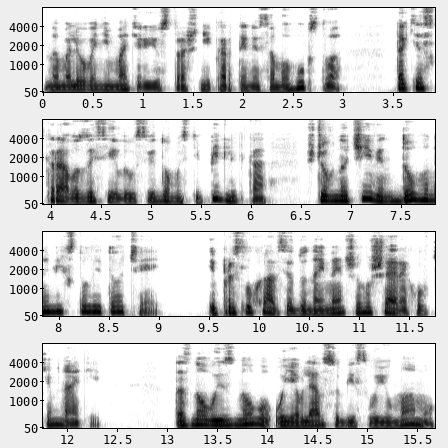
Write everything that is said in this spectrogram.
Намальовані матір'ю страшні картини самогубства так яскраво засіли у свідомості підлітка, що вночі він довго не міг столити очей і прислухався до найменшого шереху в кімнаті, та знову і знову уявляв собі свою маму,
